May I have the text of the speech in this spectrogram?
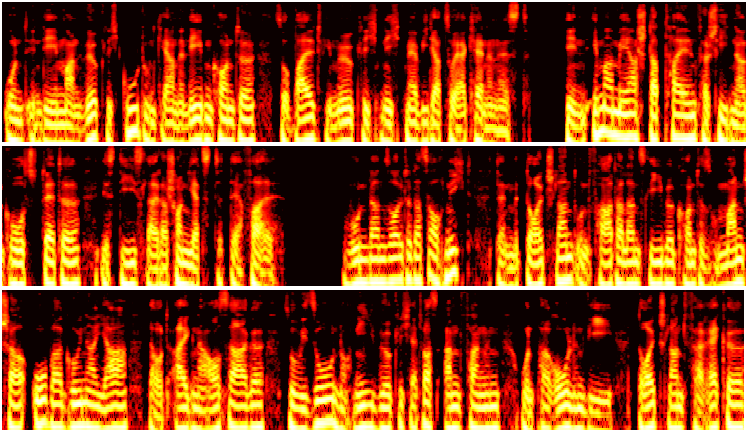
und in dem man wirklich gut und gerne leben konnte, so bald wie möglich nicht mehr wieder zu erkennen ist. In immer mehr Stadtteilen verschiedener Großstädte ist dies leider schon jetzt der Fall. Wundern sollte das auch nicht, denn mit Deutschland und Vaterlandsliebe konnte so mancher obergrüner Jahr laut eigener Aussage sowieso noch nie wirklich etwas anfangen und Parolen wie Deutschland verrecke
